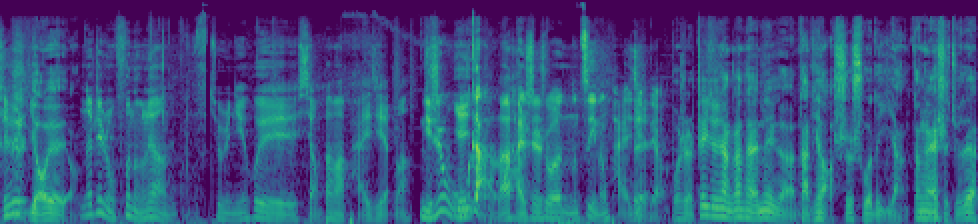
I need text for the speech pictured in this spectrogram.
其实有有有，那这种负能量，就是您会想办法排解吗？你是无感了，还是说能自己能排解掉？不是，这就像刚才那个大体老师说的一样，刚开始觉得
